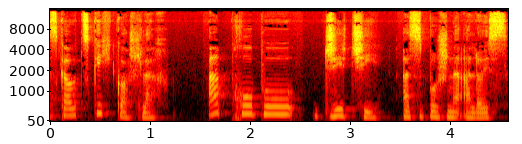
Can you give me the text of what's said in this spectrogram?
skautskich košlach. A propos dzieci, a zbožne Alois.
